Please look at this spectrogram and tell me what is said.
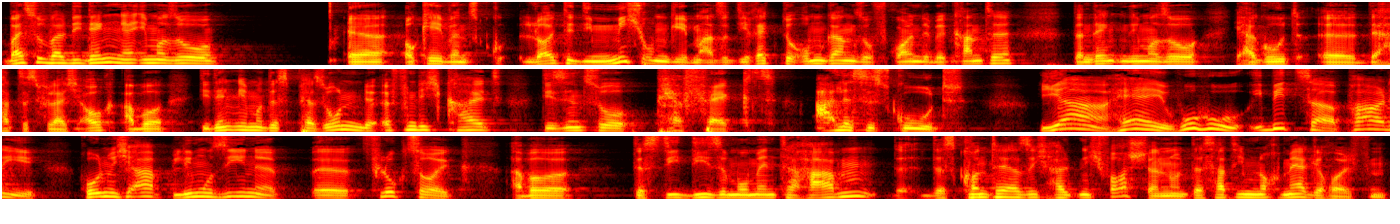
weißt du, weil die denken ja immer so, äh, okay, wenn es Leute, die mich umgeben, also direkter Umgang, so Freunde, Bekannte, dann denken die immer so, ja gut, äh, der hat das vielleicht auch, aber die denken immer, dass Personen in der Öffentlichkeit, die sind so perfekt, alles ist gut. Ja, hey, wuhu, Ibiza, Party, hol mich ab, Limousine, äh, Flugzeug. Aber dass die diese Momente haben, das konnte er sich halt nicht vorstellen und das hat ihm noch mehr geholfen.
